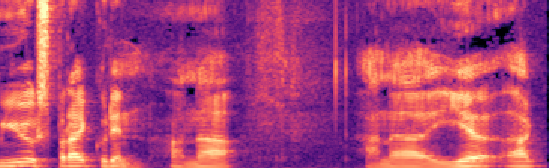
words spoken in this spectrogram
mjög sprækur inn. Þannig að, ég, að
